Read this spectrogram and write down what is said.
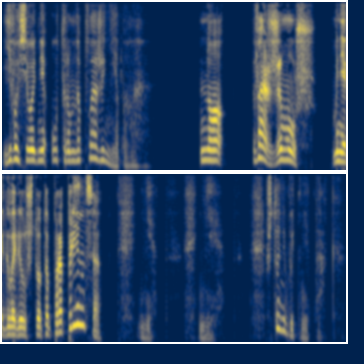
его сегодня утром на плаже не было. — Но ваш же муж мне говорил что-то про принца? — Нет, нет, что-нибудь не так.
